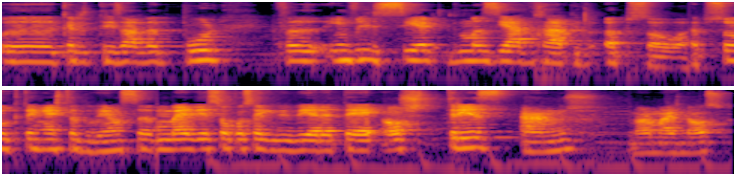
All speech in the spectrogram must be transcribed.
uh, caracterizada por envelhecer demasiado rápido a pessoa. A pessoa que tem esta doença, em média, só consegue viver até aos 13 anos, normais nossos,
